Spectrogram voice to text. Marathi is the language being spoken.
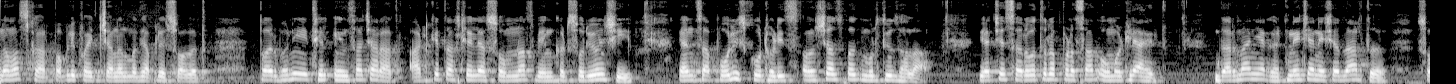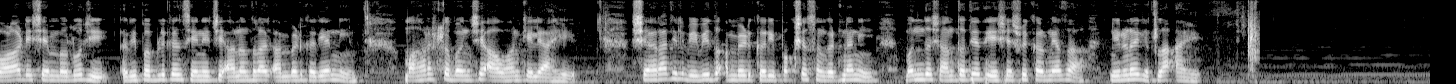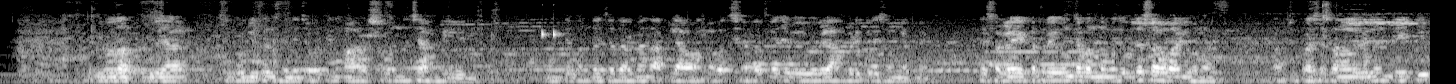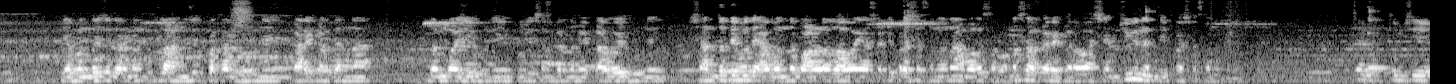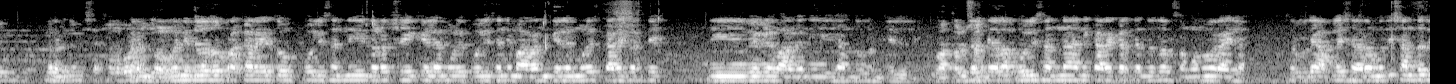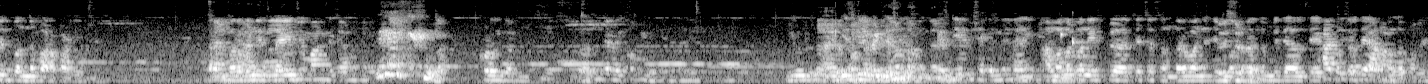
नमस्कार पब्लिक वाईज चॅनलमध्ये आपले स्वागत. परभणी येथील हिंसाचारात अटकेत असलेल्या सोमनाथ व्यंकट सूर्यवंशी यांचा पोलीस कोठडीत संशयास्पद मृत्यू झाला. याचे सर्वत्र प्रसाद उमटले आहेत. दरम्यान या घटनेच्या निषेधार्थ सोळा डिसेंबर रोजी रिपब्लिकन सेनेचे आनंदराज आंबेडकर यांनी महाराष्ट्र बंदचे आवाहन केले आहे. शहरातील विविध आंबेडकरी पक्ष संघटनांनी बंद शांततेत यशस्वी करण्याचा निर्णय घेतला आहे. विरोधात उद्या रिपब्लिकन सेनेच्या वतीने महाराष्ट्र बंदची हाक दिलेली आणि ते बंदच्या दरम्यान आपल्या औरंगाबाद शहरातल्या ज्या वेगवेगळ्या आंबेडकरी संघटना आहेत त्या सगळ्या एकत्र येऊन त्या बंदमध्ये उद्या सहभागी होणार आमची प्रशासनाला विनंती आहे की या बंदच्या दरम्यान कुठला अनुचित प्रकार घडू नये कार्यकर्त्यांना दमबाजी होऊ नये पोलिसांकडनं काही कारवाई होऊ नये शांततेमध्ये हा बंद पाळला जावा यासाठी प्रशासनानं आम्हाला सर्वांना सहकार्य करावं अशी आमची विनंती आहे प्रशासनाकडे तुमची परभणीतला जो प्रकार आहे तो पोलिसांनी दडपशाही केल्यामुळे पोलिसांनी मारहाण केल्यामुळेच कार्यकर्ते वेगळ्या मार्गाने आंदोलन केलेलं आहे. त्याला पोलिसांना आणि कार्यकर्त्यांचा जर समन्वय राहिला तर उद्या आपल्या शहरामध्ये शांततेत बंद पार पाडला. कारण परभणीतलाही कडून आणि आम्हाला पण एक त्याच्या संदर्भाने जे पत्र तुम्ही द्याल ते पत्र द्या. आम्हाला पण.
